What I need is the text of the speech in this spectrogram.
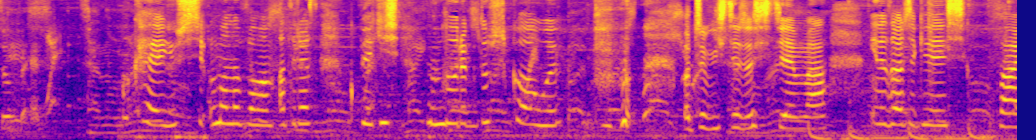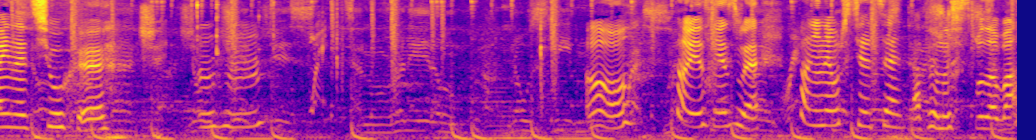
Super. Okej, już się umalowałam, a teraz kupię jakiś mundurek do szkoły. Oczywiście, że ściema. Idę zobaczyć jakieś fajne ciuchy. Mhm. O, to jest niezłe. Pani nauczycielce na pewno się spodoba.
